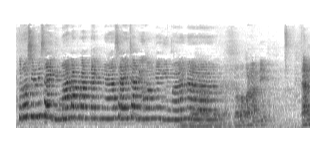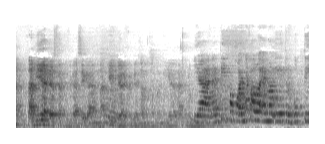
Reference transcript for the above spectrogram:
Terus ini saya gimana prakteknya? Saya cari uangnya gimana? Udah. Gak apa-apa nanti kan tadi ada sertifikasi kan nanti biar kerja sama sama dia kan ya nanti pokoknya kalau emang ini terbukti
